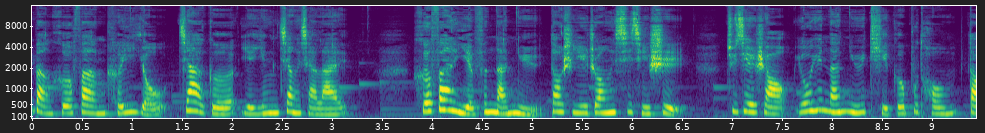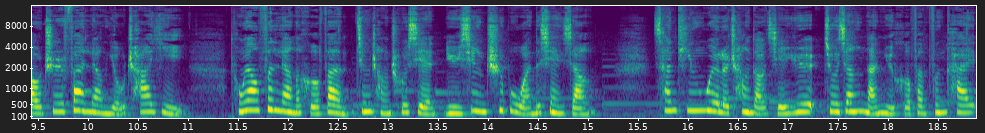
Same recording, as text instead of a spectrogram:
版盒饭可以有，价格也应降下来。盒饭也分男女，倒是一桩稀奇事。据介绍，由于男女体格不同，导致饭量有差异。同样分量的盒饭，经常出现女性吃不完的现象。餐厅为了倡导节约，就将男女盒饭分开。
